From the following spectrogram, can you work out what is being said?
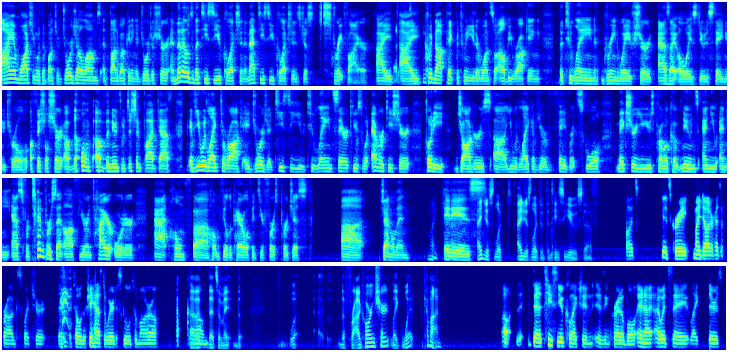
I am watching with a bunch of Georgia alums and thought about getting a Georgia shirt, and then I looked at the TCU collection, and that TCU collection is just straight fire. I I could not pick between either one, so I'll be rocking the Tulane Green Wave shirt as I always do to stay neutral. Official shirt of the home of the Nunes Magician podcast. If you would like to rock a Georgia, TCU, Tulane, Syracuse, whatever T-shirt, hoodie, joggers uh, you would like of your favorite school, make sure you use promo code Nunes N U N E S for ten percent off your entire order at home uh, home field apparel if it's your first purchase. Uh, gentlemen, My God. it is. I just looked. I just looked at the TCU stuff. Oh, it's it's great. My daughter has a frog sweatshirt that I told her she has to wear to school tomorrow. Uh, Um, that's amazing. The, what? The froghorn shirt? Like what? Come on. Oh, th- the TCU collection is incredible, and I, I would say like there's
